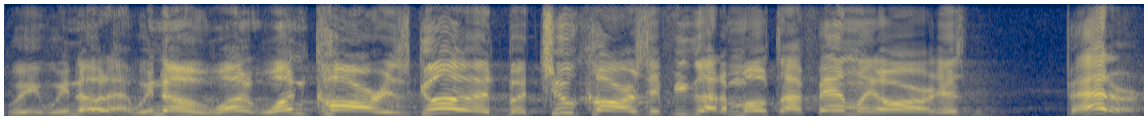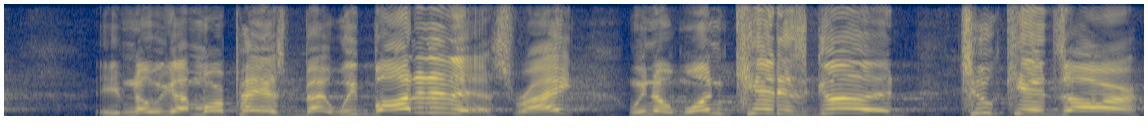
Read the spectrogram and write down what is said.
we, we know that. We know one, one car is good, but two cars, if you got a multifamily, are is better. Even though we got more pay, but we bought into this, right? We know one kid is good, two kids are,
